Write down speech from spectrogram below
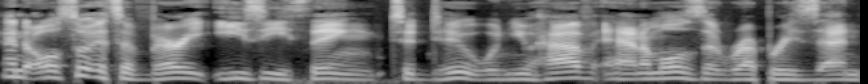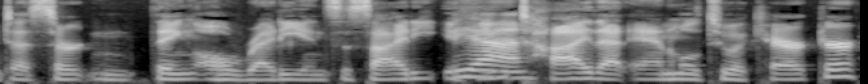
And also, it's a very easy thing to do when you have animals that represent a certain thing already in society. If Yeah. you tie that animal to a character,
